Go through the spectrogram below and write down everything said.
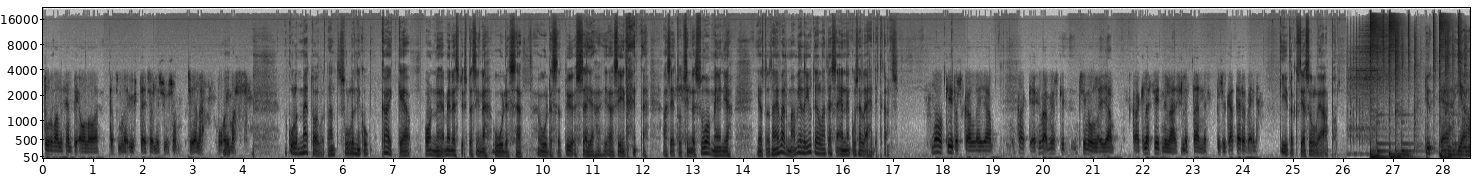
turvallisempi olo, että semmoinen yhteisöllisyys on siellä voimassa. No kuule, mä toivotan sulle niin kuin kaikkea onnea ja menestystä siinä uudessa, uudessa työssä ja, ja siinä, että asetut sinne Suomeen ja, ja, tota, ja varmaan vielä jutellaan tässä ennen kuin sä lähdet kanssa. No kiitos Kalle ja kaikkea hyvää myöskin sinulle ja kaikille sidniläisille tänne. Pysykää terveinä. Kiitoksia sulle Apo. Tykkää, jaa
